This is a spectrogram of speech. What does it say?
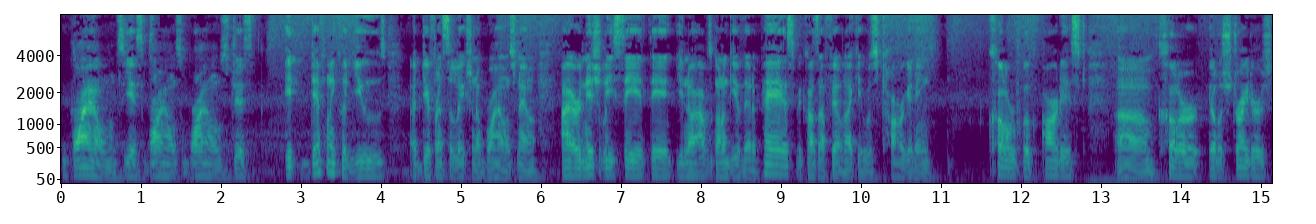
browns, yes, browns, browns, just, it definitely could use a different selection of browns. Now, I initially said that, you know, I was going to give that a pass because I felt like it was targeting color book artists, um, color illustrators,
